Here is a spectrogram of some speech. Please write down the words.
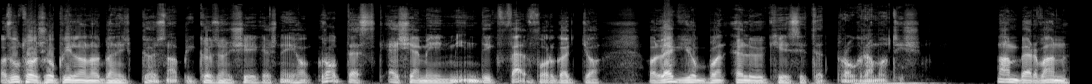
Az utolsó pillanatban egy köznapi, közönséges, néha groteszk esemény mindig felforgatja a legjobban előkészített programot is. Number one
